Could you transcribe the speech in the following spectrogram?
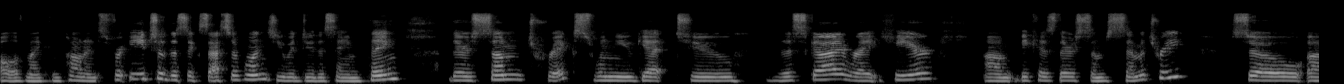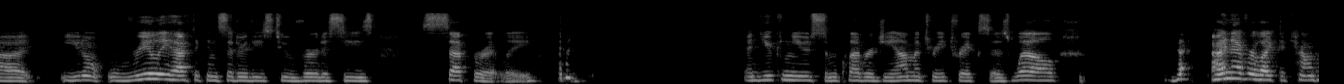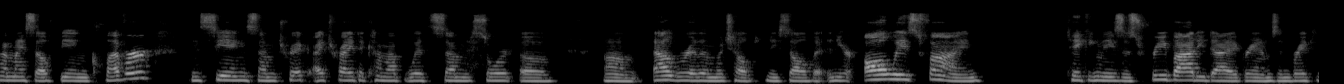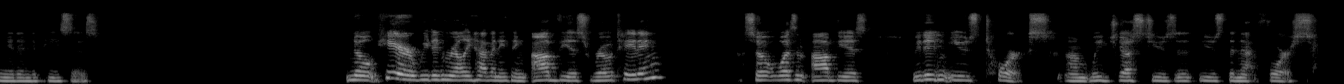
all of my components. For each of the successive ones, you would do the same thing. There's some tricks when you get to this guy right here, um, because there's some symmetry. So uh, you don't really have to consider these two vertices separately. And you can use some clever geometry tricks as well I never like to count on myself being clever and seeing some trick. I try to come up with some sort of um, algorithm which helps me solve it. And you're always fine taking these as free body diagrams and breaking it into pieces. Note here, we didn't really have anything obvious rotating. So it wasn't obvious. We didn't use torques. Um, we just used, used the net force.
